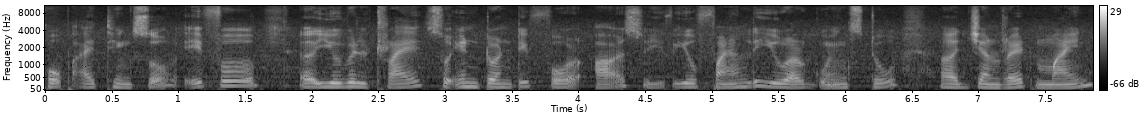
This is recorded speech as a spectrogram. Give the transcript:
Hope i think so. If uh, uh, you will try so in 24 hours if you finally you are going to uh, generate mine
